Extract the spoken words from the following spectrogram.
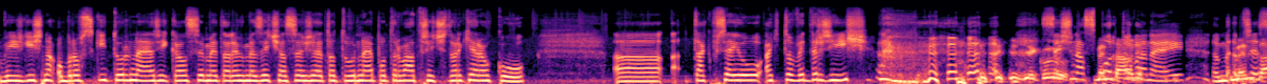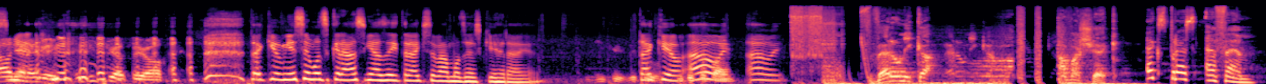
vyjíždíš na obrovský turné. Říkal si mi tady v mezičase, že to turné potrvá tři čtvrtě roku. Uh, tak přeju, ať to vydržíš. Jsi nasportovaný. Mentálně nevím, asi jo. tak jo, mě se moc krásně a zítra, jak se vám moc hezky hraje. Díky, děkuju. Tak jo, ahoj, ahoj. Veronika, Veronika a Vašek. Express FM.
